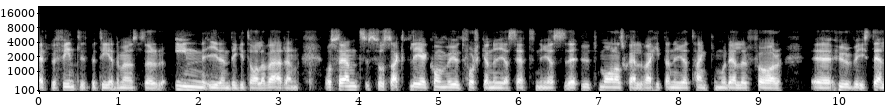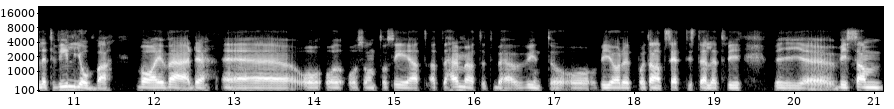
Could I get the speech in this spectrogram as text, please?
ett befintligt beteendemönster in i den digitala världen. Och sen så sakteliga kommer vi utforska nya sätt, nya, utmana oss själva, hitta nya tankemodeller för eh, hur vi istället vill jobba vad är värde eh, och, och, och, sånt och se att, att det här mötet behöver vi inte och, och vi gör det på ett annat sätt istället. Vi, vi, eh, vi sam,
